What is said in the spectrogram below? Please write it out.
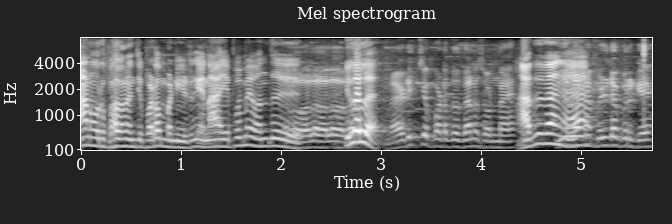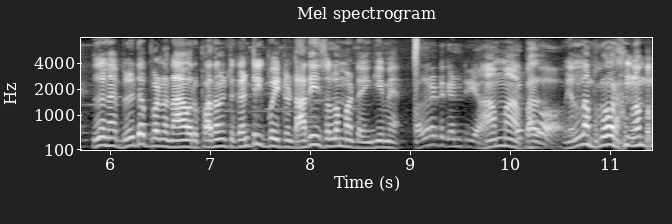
நான் ஒரு பதினஞ்சு படம் பண்ணிகிட்டு இருக்கேன். நான் எப்பவுமே வந்து இல்லை இல்லை. நடிச்ச படத்தை தானே சொன்னேன். அதுதாங்க. பில்டப் இருக்கு? இல்லை நான் பில்டப் பண்ண நான் ஒரு பதினெட்டு கண்ட்ரிக்கு போயிட்டு. அதையும் சொல்ல மாட்டேன் எங்கேயுமே. பதினெட்டு கண்ட்ரியா ஆமாம் எல்லாம் ப்ரோக்ராம்லாம்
